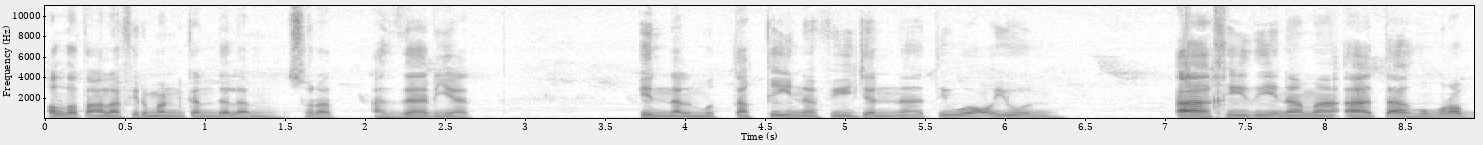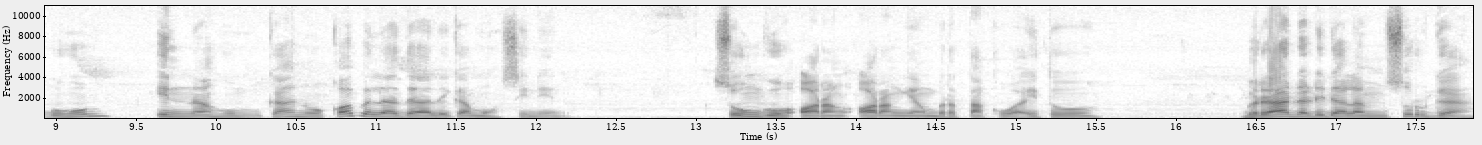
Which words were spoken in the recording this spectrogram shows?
Allah Ta'ala firmankan dalam surat Az-Zariyat, Innal muttaqina fi jannati wa uyun, ma atahum rabbuhum innahum kanu qabla dzalika muhsinin. Sungguh orang-orang yang bertakwa itu berada di dalam surga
